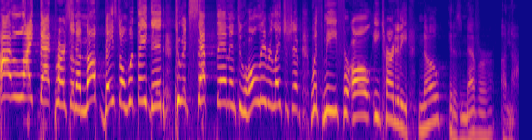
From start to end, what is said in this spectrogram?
I like that person enough based on what they did to accept them into holy relationship with me for all eternity. No, it is never enough.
